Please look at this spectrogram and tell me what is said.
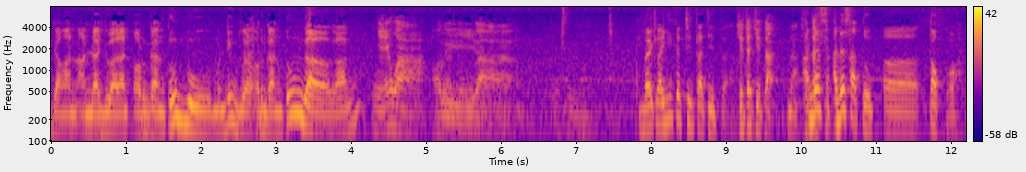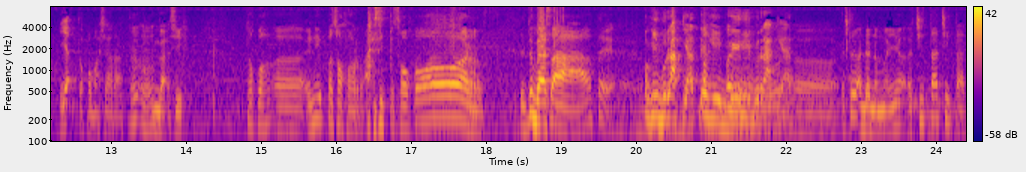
Jangan anda jualan organ tubuh, mending jual organ tunggal kan. Nyewa Oh, organ iya. tunggal. Hmm. Baik lagi ke cita-cita. Cita-cita. Nah, ada Cita-cita. ada satu eh, tokoh, Ya. tokoh masyarakat. Mm-mm. Enggak sih. Tokoh eh, ini pesohor, asik pesohor. Itu bahasa apa ya? penghibur rakyat ya. Penghibur. rakyat. Eh, itu ada namanya eh, cita-cita.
